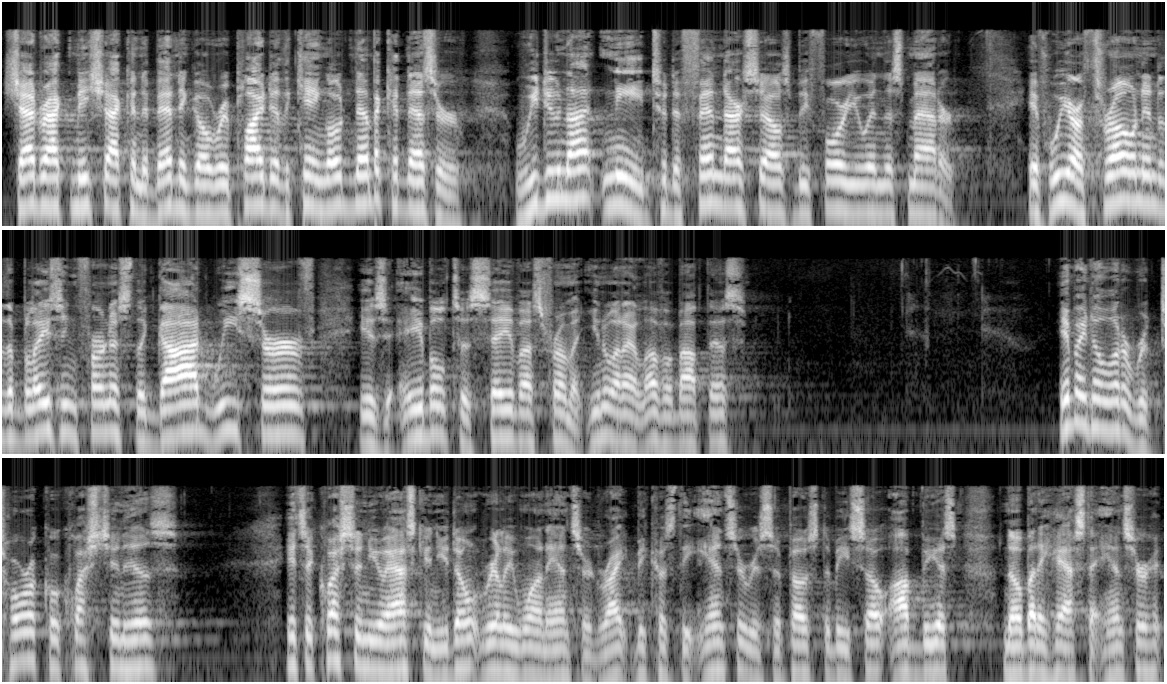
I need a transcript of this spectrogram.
Shadrach, Meshach, and Abednego replied to the king, O Nebuchadnezzar, we do not need to defend ourselves before you in this matter. If we are thrown into the blazing furnace, the God we serve is able to save us from it. You know what I love about this? Anybody know what a rhetorical question is? It's a question you ask and you don't really want answered, right? Because the answer is supposed to be so obvious, nobody has to answer it.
